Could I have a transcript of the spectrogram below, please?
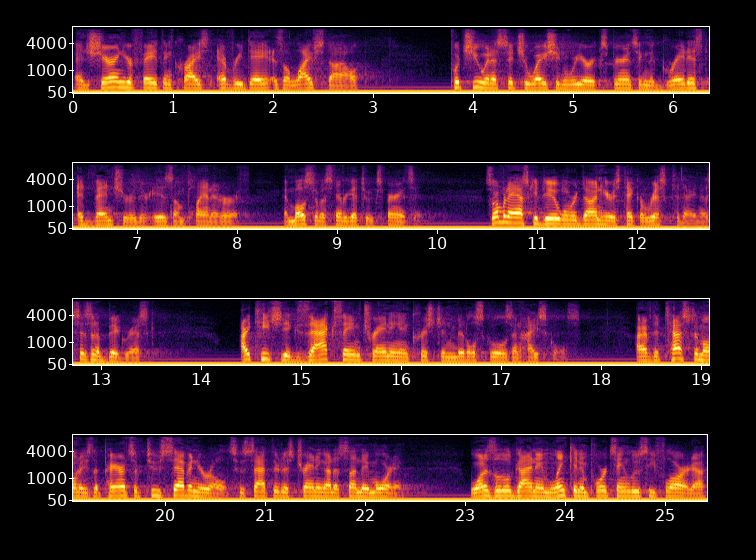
And sharing your faith in Christ every day as a lifestyle puts you in a situation where you're experiencing the greatest adventure there is on planet Earth. And most of us never get to experience it. So, I'm going to ask you to do when we're done here is take a risk today. Now, this isn't a big risk. I teach the exact same training in Christian middle schools and high schools. I have the testimonies, of the parents of two seven year olds who sat through this training on a Sunday morning. One is a little guy named Lincoln in Port St. Lucie, Florida.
